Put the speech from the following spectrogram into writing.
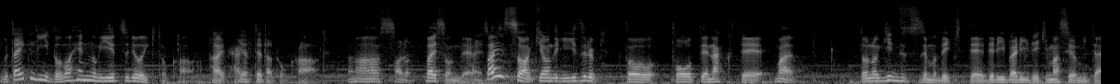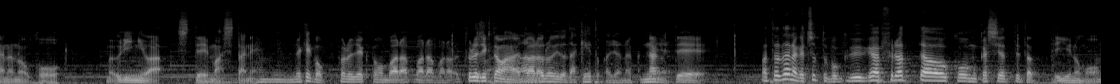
具体的にどの辺の技術領域とかやってたとか、はいはい、あある？バイソンで、バイソンは基本的に技術力と通ってなくて、まあ、どの技術でもできてデリバリーできますよみたいなのをこう、まあ、売りにはしてましたね。で結構プロジェクトもバラバラバラ。プロジェクトもバラ。アンドロイドだけとかじゃなくて。なくて、まあ、ただなんかちょっと僕がフラッターをこう昔やってたっていうのも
